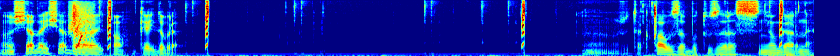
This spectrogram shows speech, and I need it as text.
No siadaj, siadaj. O, okej, dobra. E, Może tak pauza, bo tu zaraz nie ogarnę.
